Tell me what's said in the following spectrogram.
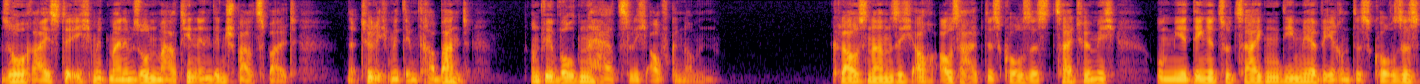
So reiste ich mit meinem Sohn Martin in den Schwarzwald, natürlich mit dem Trabant, und wir wurden herzlich aufgenommen. Klaus nahm sich auch außerhalb des Kurses Zeit für mich, um mir Dinge zu zeigen, die mir während des Kurses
